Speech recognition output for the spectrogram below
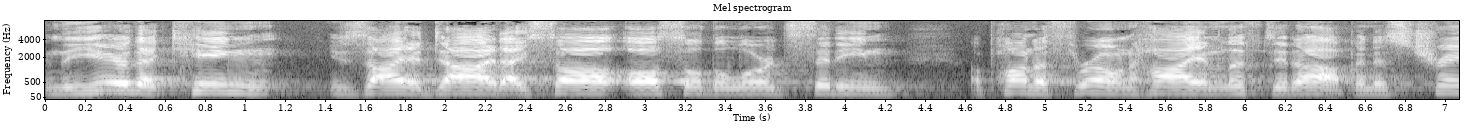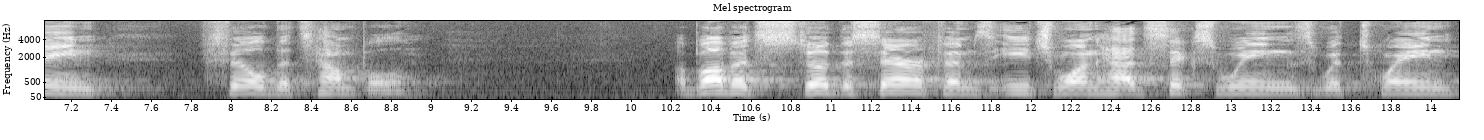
In the year that King Uzziah died, I saw also the Lord sitting upon a throne high and lifted up, and his train filled the temple. Above it stood the seraphims. Each one had six wings. With twain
